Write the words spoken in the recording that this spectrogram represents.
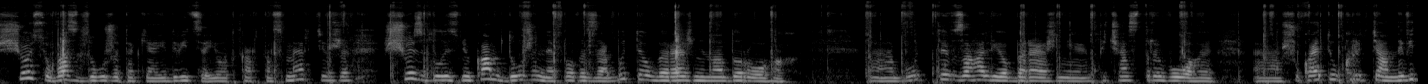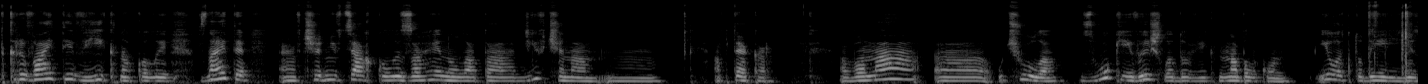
Щось у вас дуже таке. І дивіться, і от карта смерті вже. Щось близнюкам дуже не повезе. Будьте обережні на дорогах. Е, Будьте взагалі обережні під час тривоги, Е, шукайте укриття, не відкривайте вікна, коли. Знаєте, е, в Чернівцях, коли загинула та дівчина, аптекар. вона учула звуки і вийшла до вікна на балкон. І от туди її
